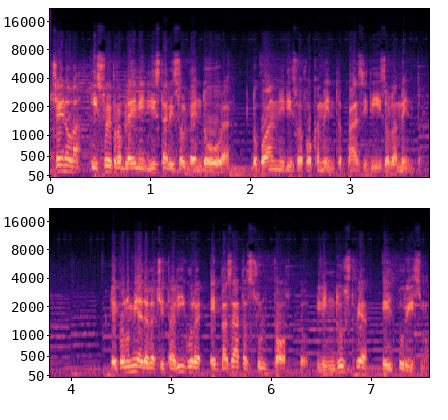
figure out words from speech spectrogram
Genova i suoi problemi li sta risolvendo ora, dopo anni di soffocamento, quasi di isolamento. L'economia della città ligure è basata sul porto, l'industria e il turismo,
